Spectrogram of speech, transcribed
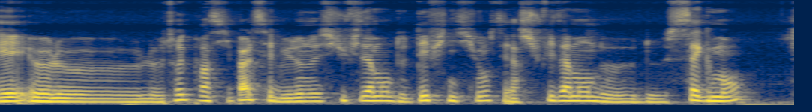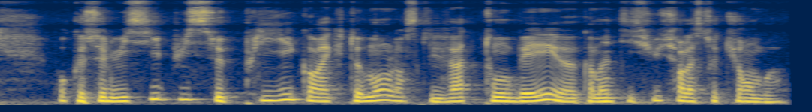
Et euh, le, truc principal, c'est de lui donner suffisamment de définition, c'est-à-dire suffisamment de, segments pour que celui-ci puisse se plier correctement lorsqu'il va tomber euh, comme un tissu sur la structure en bois.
